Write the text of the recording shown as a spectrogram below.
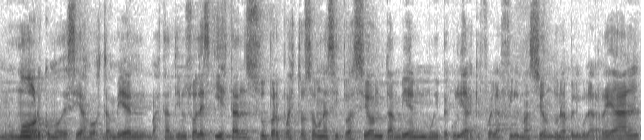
un humor, como decías vos también, bastante inusuales, y están superpuestos a una situación también muy peculiar, que fue la filmación de una película real,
